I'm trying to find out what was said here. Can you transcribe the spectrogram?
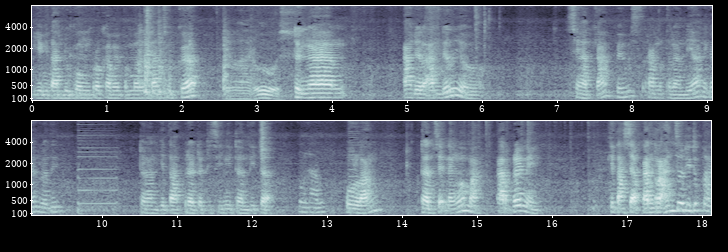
ya kita dukung program pemerintah juga. Ya harus. dengan andil-andil yo sehat kabeh wis ra dolan liyane kan berarti dengan kita berada di sini dan tidak Pulang. pulang dan cek neng omah arep rene kita siapkan ranjau di depan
